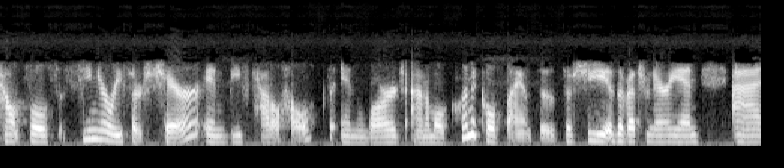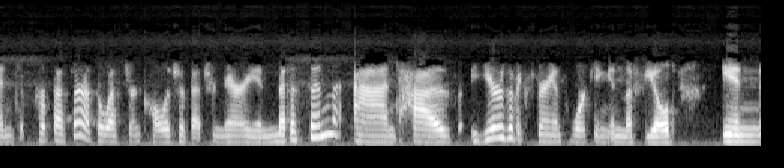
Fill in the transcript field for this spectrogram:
Council's Senior Research Chair in Beef Cattle Health in Large Animal Clinical Sciences. So she is a veterinarian and professor at the Western College of Veterinarian Medicine and has years of experience working in the field in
